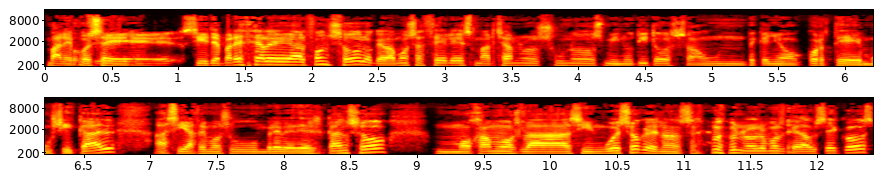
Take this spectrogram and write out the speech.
Vale, pues eh, si te parece, Alfonso, lo que vamos a hacer es marcharnos unos minutitos a un pequeño corte musical. Así hacemos un breve descanso, mojamos la sin hueso, que nos, nos hemos quedado secos,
